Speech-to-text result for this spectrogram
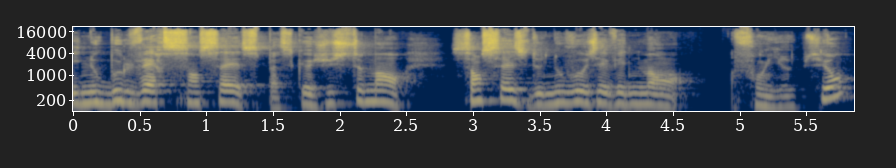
et nous bouleverse sans cesse, parce que justement, sans cesse de nouveaux événements font irruption,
